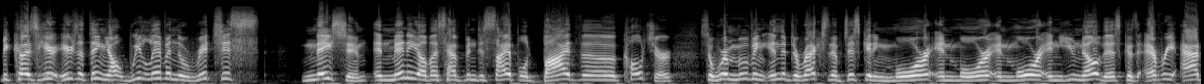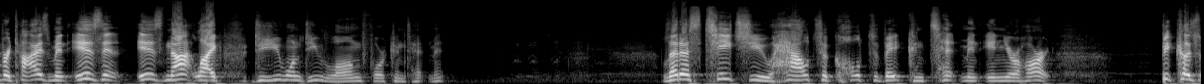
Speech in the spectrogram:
Because here, here's the thing, y'all. We live in the richest nation, and many of us have been discipled by the culture. So we're moving in the direction of just getting more and more and more. And you know this because every advertisement isn't is not like, do you want do you long for contentment? Let us teach you how to cultivate contentment in your heart. Because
